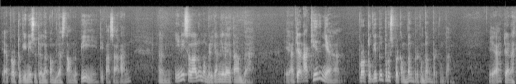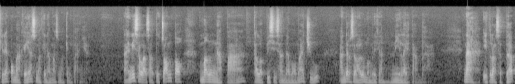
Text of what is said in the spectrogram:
Ya, produk ini sudah 18 tahun lebih di pasaran dan ini selalu memberikan nilai tambah. Ya, dan akhirnya produk itu terus berkembang, berkembang, berkembang. Ya, dan akhirnya pemakainya semakin lama semakin banyak. Nah, ini salah satu contoh mengapa kalau bisnis Anda mau maju, anda selalu memberikan nilai tambah. Nah, itulah sebab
